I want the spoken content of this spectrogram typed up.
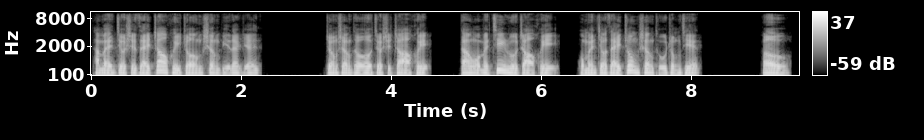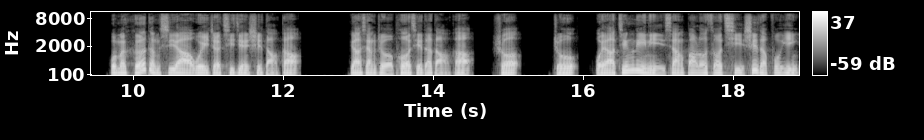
他们就是在教会中圣别的人，众圣徒就是教会。当我们进入教会，我们就在众圣徒中间。哦。我们何等需要为这七件事祷告，要向主迫切的祷告，说：主，我要经历你向保罗所启示的福音，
